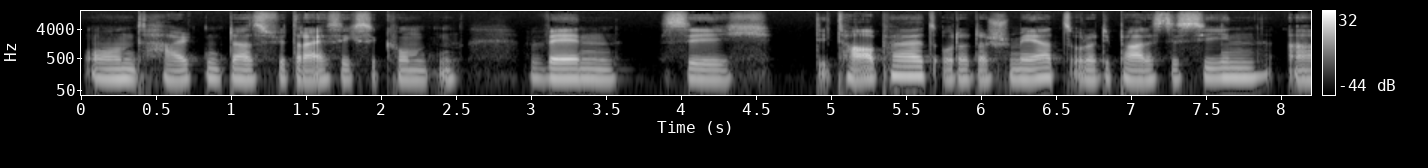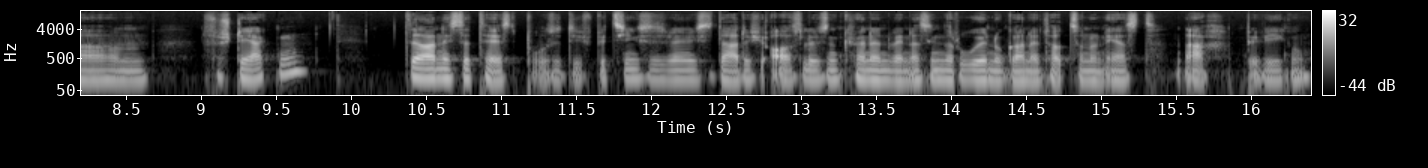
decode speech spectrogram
und halten das für 30 Sekunden. Wenn sich die Taubheit oder der Schmerz oder die Parästhesien ähm, verstärken, dann ist der Test positiv, beziehungsweise wenn wir sie dadurch auslösen können, wenn er es in Ruhe noch gar nicht hat, sondern erst nach Bewegung.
